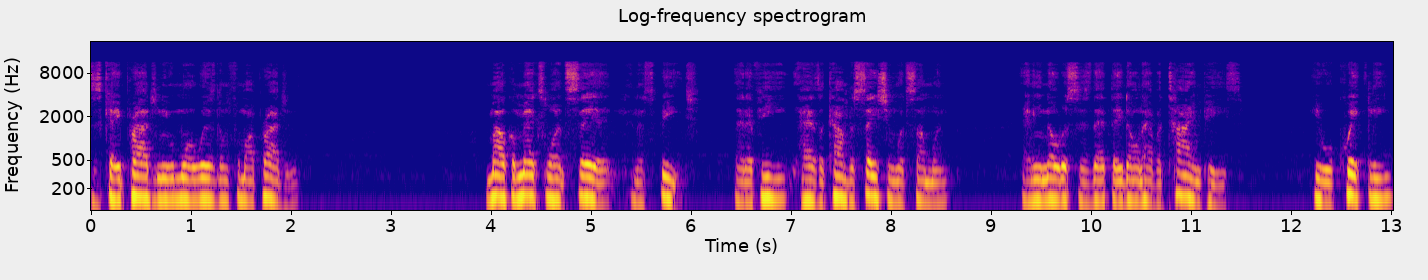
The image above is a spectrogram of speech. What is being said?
is K Progeny with more wisdom for my progeny. Malcolm X once said in a speech that if he has a conversation with someone and he notices that they don't have a timepiece, he will quickly,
